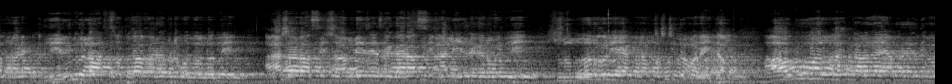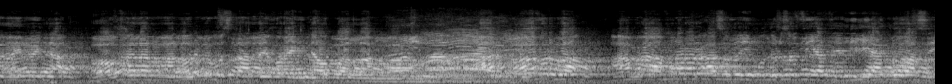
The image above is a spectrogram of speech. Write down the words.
আপনার দিলগুলা সদকা করার বদলতে। আশা রাখছি সামনে যে জায়গা আছে, খালি জায়গার মধ্যে সুন্দর করে একটা মসজিদ বানাইতাম। আবু আল্লাহ তাআলা আমাদের বানাই লইতা। ও খালার মালর ব্যবস্থা আল্লাহ করাই দিতা ও আল্লাহ আমিন। আর দোয়া করবা, আমরা আপনার আসলে এই মাদ্রাসা দিয়াতে দিলি আগ্রহ আছে।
